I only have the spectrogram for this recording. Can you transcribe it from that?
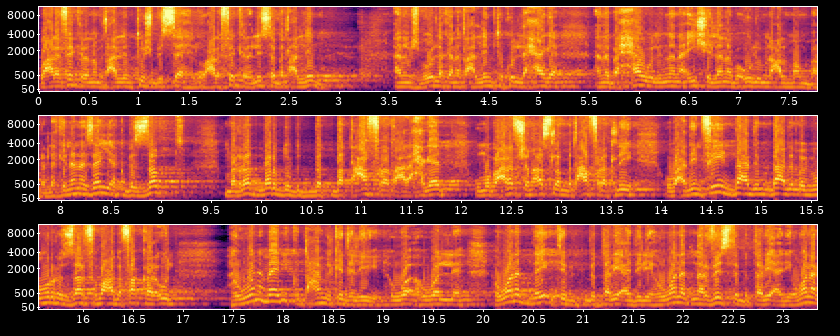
وعلى فكرة أنا ما اتعلمتوش بالسهل وعلى فكرة لسه بتعلمه. أنا مش بقول لك أنا اتعلمت كل حاجة أنا بحاول إن أنا أعيش اللي أنا بقوله من على المنبر. لكن أنا زيك بالظبط. مرات برضو بتعفرت على حاجات وما بعرفش أنا أصلا متعفرت ليه. وبعدين فين؟ بعد بعد ما بيمر الظرف بقعد أفكر أقول هو أنا مالي كنت عامل كده ليه؟ هو هو هو أنا اتضايقت بالطريقة دي ليه؟ هو أنا اتنرفزت بالطريقة دي؟ هو أنا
